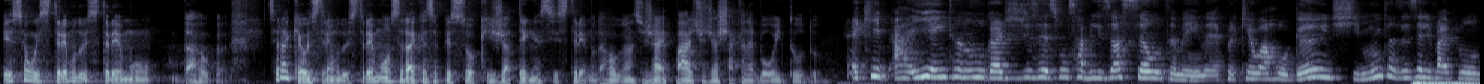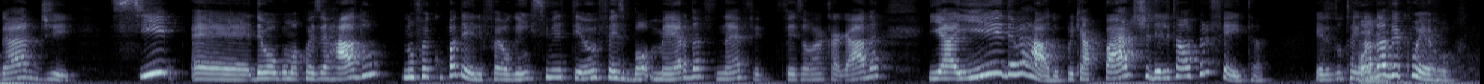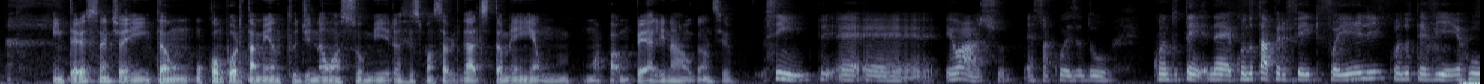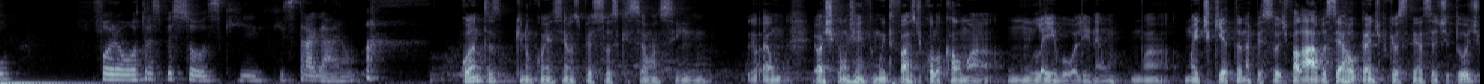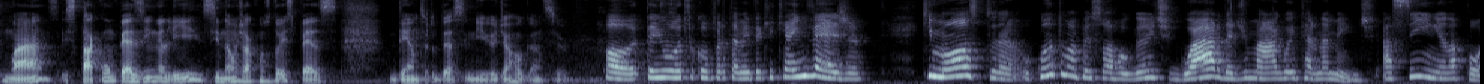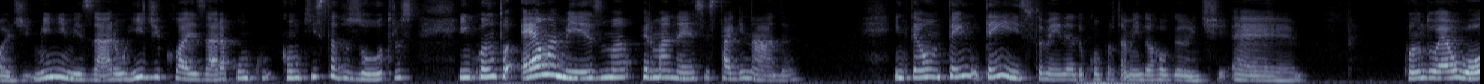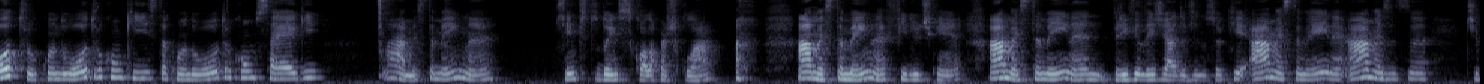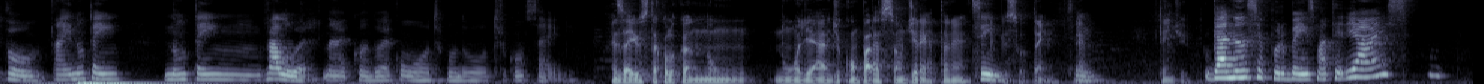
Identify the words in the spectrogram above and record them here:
Esse é o extremo do extremo da arrogância. Será que é o extremo do extremo ou será que essa pessoa que já tem esse extremo da arrogância já é parte de achar que ela é boa em tudo? É que aí entra num lugar de desresponsabilização também, né? Porque o arrogante, muitas vezes ele vai para um lugar de se é, deu alguma coisa errado, não foi culpa dele, foi alguém que se meteu, fez merda, né? fez alguma cagada e aí deu errado, porque a parte dele tava perfeita. Ele não tem Olha, nada a ver com erro. Interessante aí. Então, o comportamento de não assumir as responsabilidades também é um, uma, um pé ali na arrogância? Sim, é, é, eu acho. Essa coisa do quando tem, né, quando tá perfeito foi ele, quando teve erro foram outras pessoas que, que estragaram. Quantas que não conhecemos pessoas que são assim? É um, eu acho que é um jeito muito fácil de colocar uma, um label ali, né? Um, uma, uma etiqueta na pessoa, de falar, ah, você é arrogante porque você tem essa atitude, mas está com um pezinho ali, se não já com os dois pés dentro desse nível de arrogância. Ó, oh, tem um outro comportamento aqui que é a inveja que mostra o quanto uma pessoa arrogante guarda de mágoa internamente. Assim, ela pode minimizar ou ridicularizar a conquista dos outros, enquanto ela mesma permanece estagnada. Então, tem, tem isso também, né, do comportamento arrogante. É, quando é o outro, quando o outro conquista, quando o outro consegue. Ah, mas também, né? Sempre estudou em escola particular. Ah, mas também, né, filho de quem é. Ah, mas também, né, privilegiado de não sei o quê. Ah, mas também, né? Ah, mas tipo, aí não tem não tem valor, né, quando é com o outro, quando o outro consegue. Mas aí você está colocando num, num olhar de comparação direta, né? Sim. Que a pessoa tem. Sim. É. Entendi. Ganância por bens materiais,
